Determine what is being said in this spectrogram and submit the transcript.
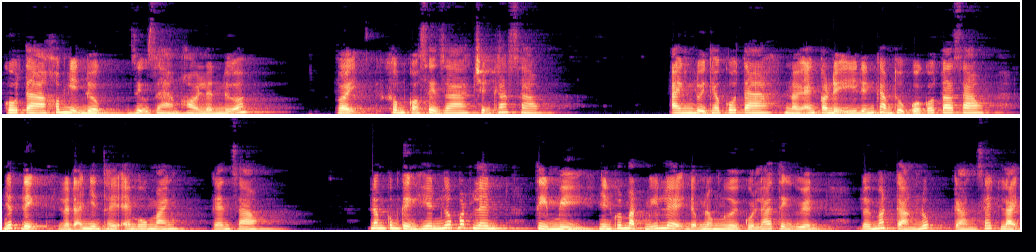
cô ta không nhịn được, dịu dàng hỏi lần nữa, vậy không có xảy ra chuyện khác sao? Anh đuổi theo cô ta, nói anh còn để ý đến cảm thụ của cô ta sao? Nhất định là đã nhìn thấy em ôm anh ghen sao? Nam công kình hiên ngước mắt lên, tỉ mỉ nhìn khuôn mặt mỹ lệ động lòng người của la tình uyển, đôi mắt càng lúc càng rét lạnh.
